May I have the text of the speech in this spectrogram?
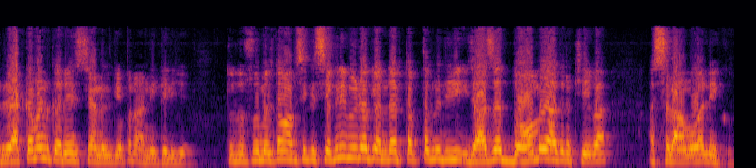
रेकमेंड करें इस चैनल के ऊपर आने के लिए। तो दोस्तों, मिलता हूँ आपसे किसी अगली वीडियो के अंदर। तब तक दीजिए इजाज़त दो में याद रखिएगा। असलम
